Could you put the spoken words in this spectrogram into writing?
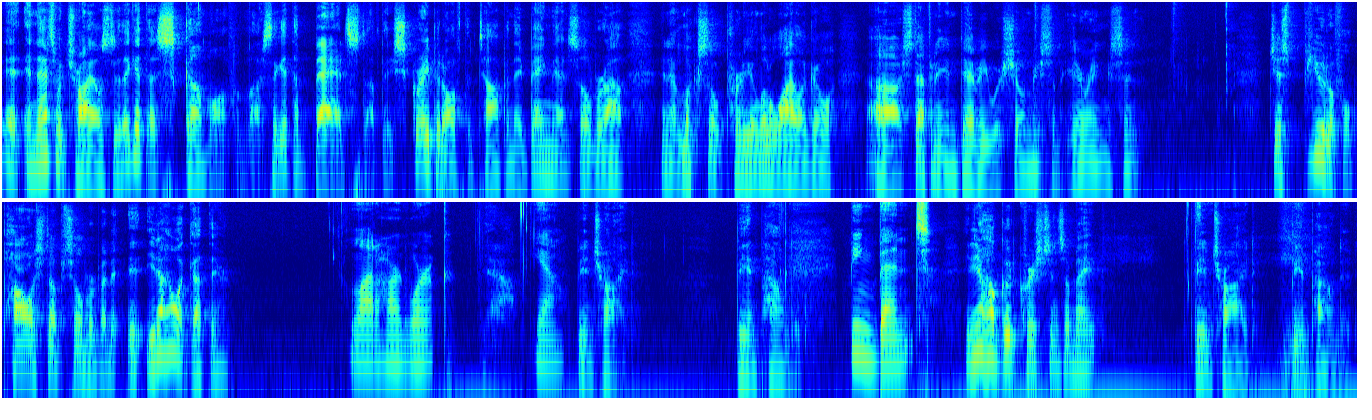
and, that's what trials do. They get the scum off of us. They get the bad stuff. They scrape it off the top and they bang that silver out, and it looks so pretty. A little while ago, uh, Stephanie and Debbie were showing me some earrings and just beautiful, polished up silver. But it, it, you know how it got there? A lot of hard work. Yeah, being tried, being pounded. Being bent. And you know how good Christians are made? Being tried, being pounded.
